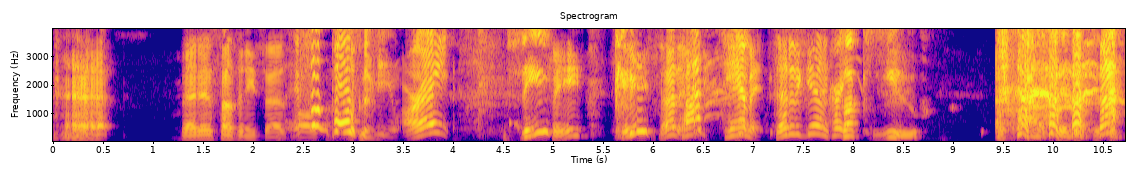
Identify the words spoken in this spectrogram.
that is something he says. all Fuck the time. both of you. All right. See? See? See? He said it. God damn it. Said it again. Right. Fuck you. all says that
